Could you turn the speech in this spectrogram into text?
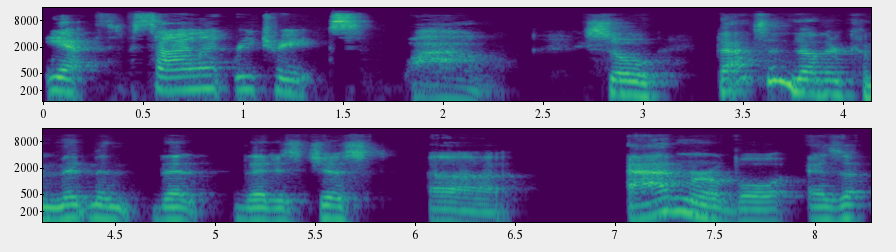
Yeah, silent retreats. Wow. So that's another commitment that that is just uh, admirable as a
